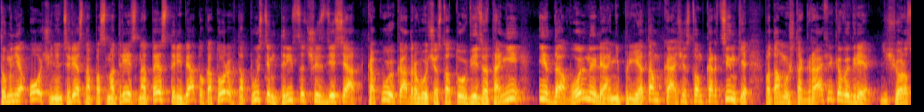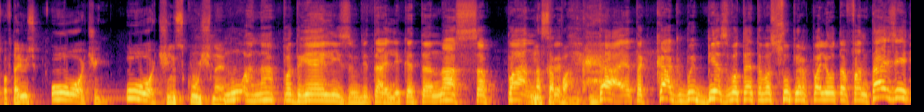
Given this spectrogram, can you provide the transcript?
то мне очень интересно посмотреть на тесты ребят, у которых, допустим, 3060. Какую кадровую частоту видят они и довольны ли они при этом качеством картинки. Потому что графика в игре, еще раз повторюсь, очень, очень скучная. Ну, она под реализм, Виталик. Это NASA панк. Насапанк. Да, это как бы без вот этого супер полета фантазии,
